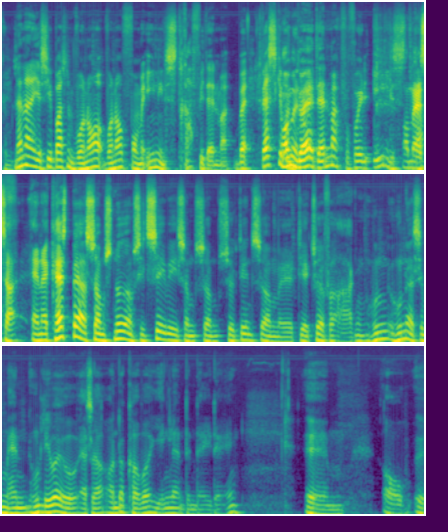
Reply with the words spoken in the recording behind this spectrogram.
kan man sige. Nej, nej, jeg siger bare sådan, hvornår, hvornår får man egentlig en straf i Danmark? Hvad, hvad skal man oh, men, gøre i Danmark for at få et egentlig straf? Om, altså, Anna Kastberg, som snød om sit CV, som, som søgte ind som uh, direktør for Arken, hun, hun, er simpelthen, hun lever jo altså undercover i England den dag i dag. Ikke? Øhm, og øh,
